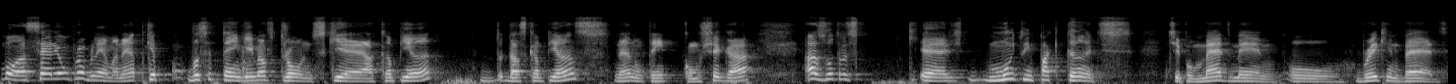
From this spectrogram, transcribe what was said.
Bom, a série é um problema, né? Porque você tem Game of Thrones, que é a campeã das campeãs, né? Não tem como chegar. As outras é, muito impactantes, tipo Mad Men ou Breaking Bad,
